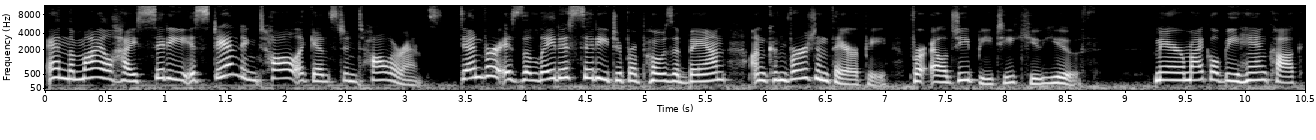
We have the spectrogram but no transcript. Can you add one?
And the Mile High City is standing tall against intolerance. Denver is the latest city to propose a ban on conversion therapy for LGBTQ youth. Mayor Michael B. Hancock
